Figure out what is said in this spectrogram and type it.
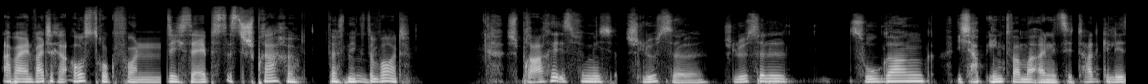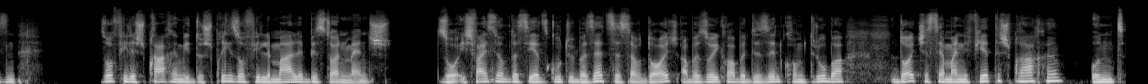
Aber ein weiterer Ausdruck von sich selbst ist Sprache. Das nächste Wort. Sprache ist für mich Schlüssel. Schlüsselzugang. Ich habe irgendwann mal ein Zitat gelesen. So viele Sprachen, wie du sprichst, so viele Male bist du ein Mensch. So, ich weiß nicht, ob das jetzt gut übersetzt ist auf Deutsch, aber so, ich glaube, der Sinn kommt drüber. Deutsch ist ja meine vierte Sprache und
